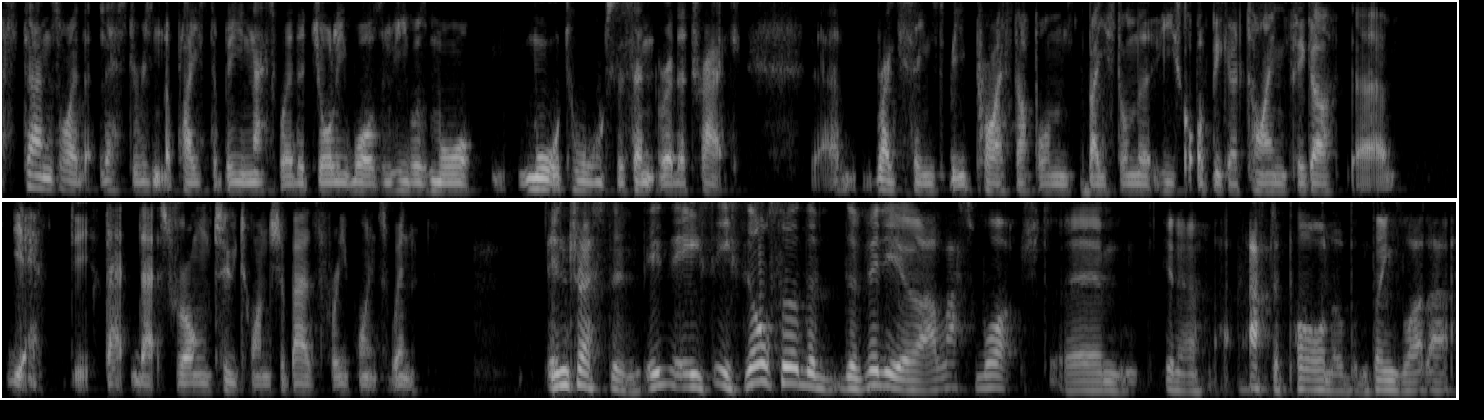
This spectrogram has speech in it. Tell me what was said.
stands by that Leicester isn't the place to be, and that's where the jolly was, and he was more more towards the centre of the track. Uh, race seems to be priced up on based on that he's got a bigger time figure. Um, yeah, that that's wrong. Two to one Shabazz, three points win. Interesting. He's, it's also the, the video I last watched, um, you know, after Pornhub and things like that.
